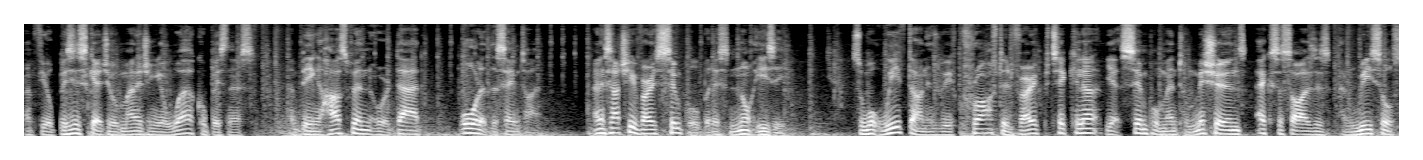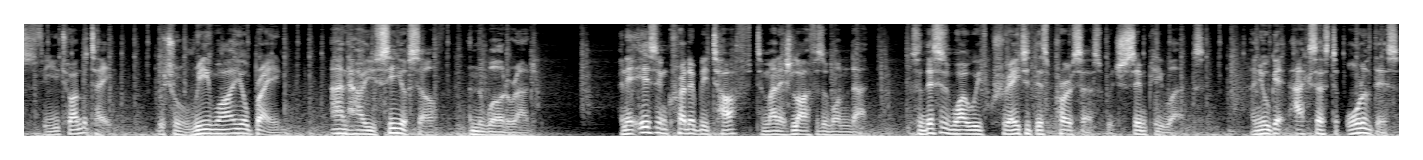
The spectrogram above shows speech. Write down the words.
and for your busy schedule managing your work or business and being a husband or a dad all at the same time. And it's actually very simple, but it's not easy. So, what we've done is we've crafted very particular yet simple mental missions, exercises, and resources for you to undertake, which will rewire your brain and how you see yourself and the world around you. And it is incredibly tough to manage life as a modern dad. So, this is why we've created this process which simply works. And you'll get access to all of this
